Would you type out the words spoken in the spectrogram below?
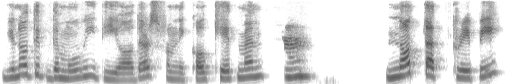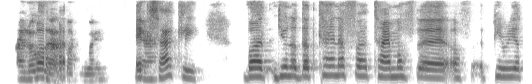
you know the the movie The Others from Nicole Kidman. Mhm. Not that creepy, I love that by the way. Yeah. Exactly. But you know that kind of a time of the of a period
